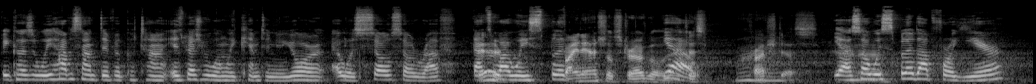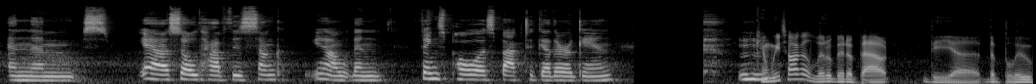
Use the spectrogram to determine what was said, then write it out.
because we have some difficult time, especially when we came to New York. It was so so rough. That's Yeah, why we split. Financial struggle Yeah. that just crushed us. Yeah, so we split up for a year, and then yeah, so have this sunk. You know, then things pull us back together again. Mm-hmm. Can we talk a little bit about the uh, the blue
